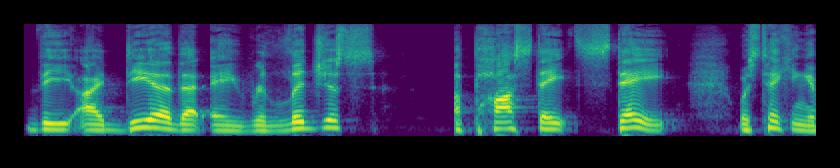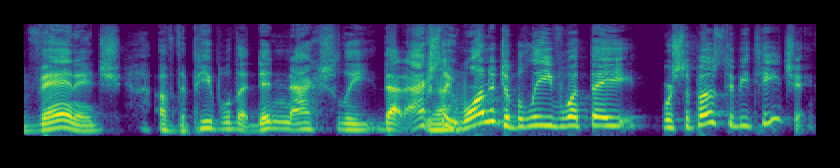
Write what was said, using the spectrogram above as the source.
the idea that a religious apostate state was taking advantage of the people that didn't actually that actually Yeah. wanted to believe what they were supposed to be teaching.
